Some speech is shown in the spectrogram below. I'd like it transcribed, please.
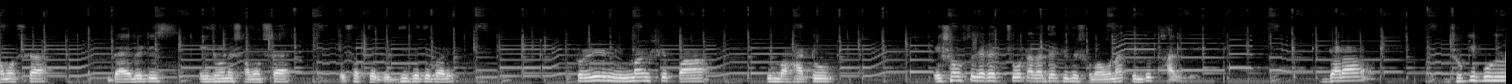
সমস্যা, ডায়াবেটিস, এই ধরনের সমস্যা সপ্তাহে বৃদ্ধি পেতে পারে। শরীরের নিম্নাংশে পা কিংবা হাঁটু, এই সমস্ত জায়গায় চোট আঘাতের কিন্তু সম্ভাবনা কিন্তু থাকবে। যারা ঝুঁকিপূর্ণ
